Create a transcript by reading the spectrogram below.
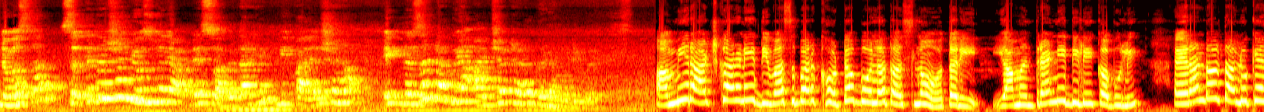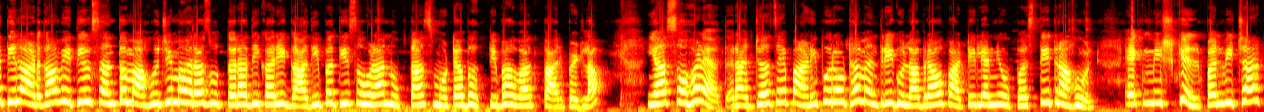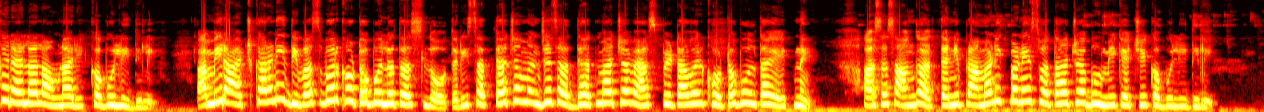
नमस्कार सत्यदर्शन न्यूजमध्ये आपले स्वागत आहे. मी पायल शहा. एक नजर टाकूया आजच्या ठळक घडामोडीवर. आम्ही राजकारणी दिवसभर खोटं बोलत असलो तरी या मंत्र्यांनी दिली कबुली. एरंडोल तालुक्यातील आडगाव येथील संत माहुजी महाराज उत्तराधिकारी गादीपती सोहळा नुकताच मोठ्या भक्तिभावात पार पडला. या सोहळ्यात राज्याचे पाणीपुरवठा मंत्री गुलाबराव पाटील यांनी उपस्थित राहून एक मिश्किल पण विचार करायला लावणारी कबुली दिली. आम्ही राजकारणी दिवसभर खोटं बोलत असलो तरी सत्याच्या म्हणजेच अध्यात्माच्या व्यासपीठावर खोटं बोलता येत नाही. असं सांगत त्यांनी प्रामाणिकपणे स्वतःच्या भूमिकेची कबुली दिली.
